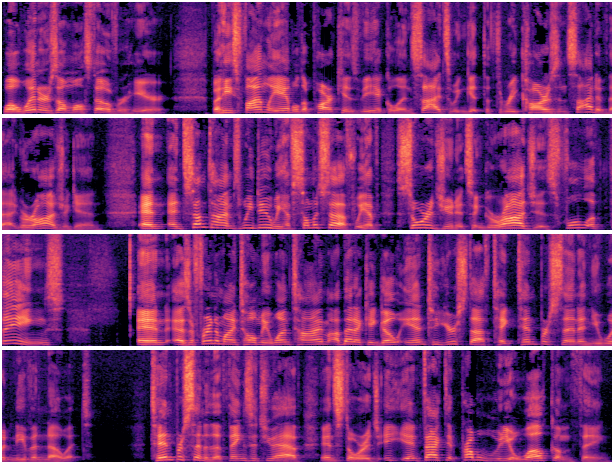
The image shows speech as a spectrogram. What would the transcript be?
Well, winter's almost over here. But he's finally able to park his vehicle inside so we can get the three cars inside of that garage again. And, and sometimes we do. We have so much stuff. We have storage units and garages full of things. And as a friend of mine told me one time, I bet I could go into your stuff, take 10%, and you wouldn't even know it. 10% of the things that you have in storage. In fact, it probably be a welcome thing.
